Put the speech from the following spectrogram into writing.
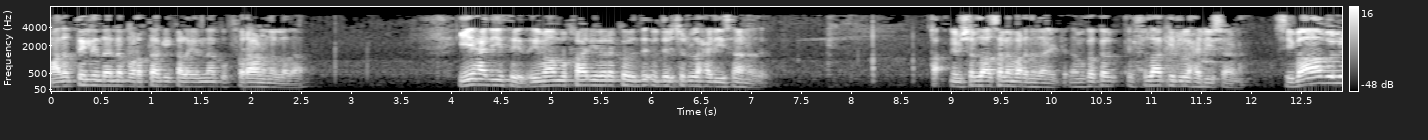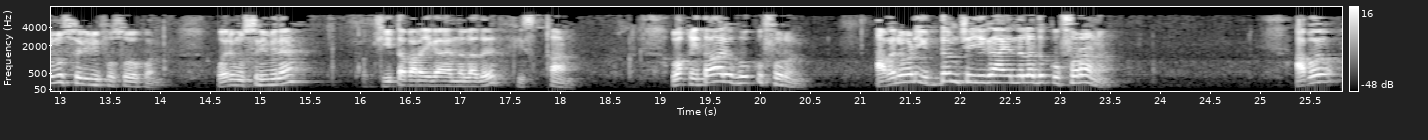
മതത്തിൽ നിന്ന് തന്നെ പുറത്താക്കി കളയുന്ന കുഫറാണെന്നുള്ളതാണ്. ഈ ഹദീസ് ഇമാം ബുഖാരി ഇവരൊക്കെ ഉദ്ധ- ഉദ്ധരിച്ചിട്ടുള്ള ഹദീസാണത്. നബിസ്വല്ലാസ്ലം പറഞ്ഞതായിട്ട്. നമുക്കൊക്കെ ഇഫ്ലാക്കിയിട്ടുള്ള ഹദീസാണ്. സിബാബുൽ മുസ്ലിമി ഫുസൂഖുൻ. ഒരു മുസ്ലിമിനെ ചീത്ത പറയുക എന്നുള്ളത് ഫിസ്ഖാണ്. വഖിതാലുഹു കുഫറുൻ. അവനോട് യുദ്ധം ചെയ്യുക എന്നുള്ളത് കുഫറാണ്. അപ്പോ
